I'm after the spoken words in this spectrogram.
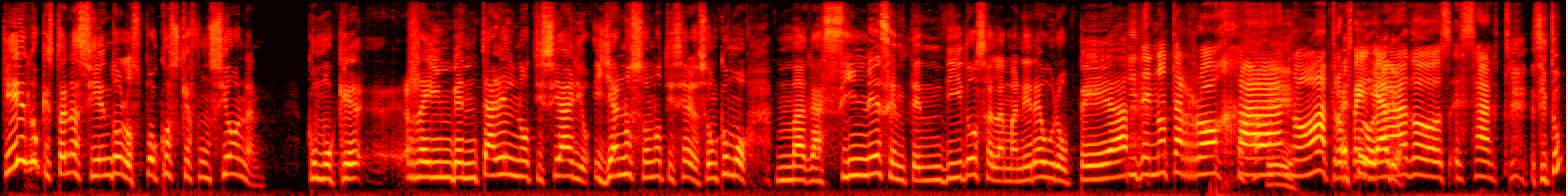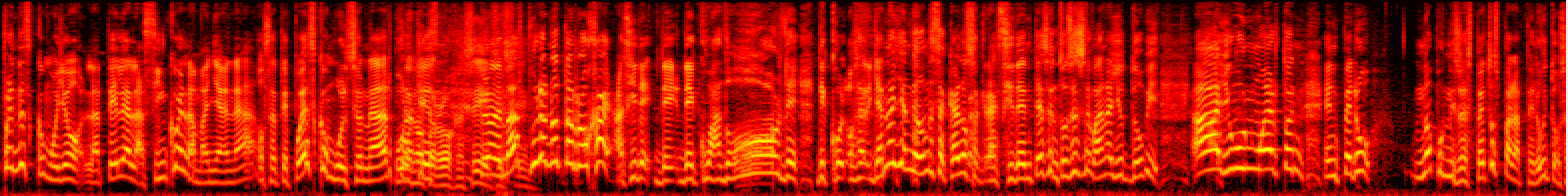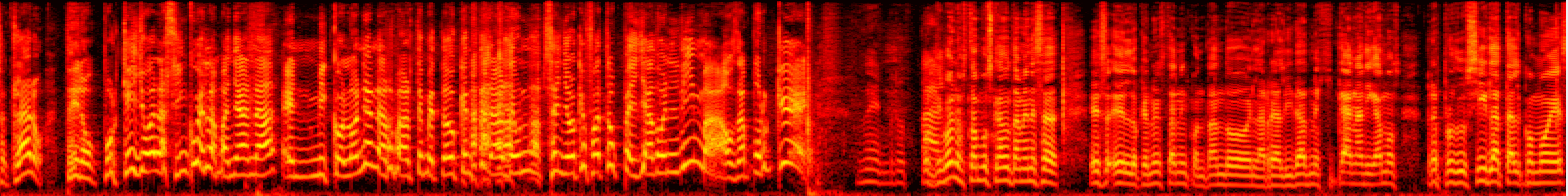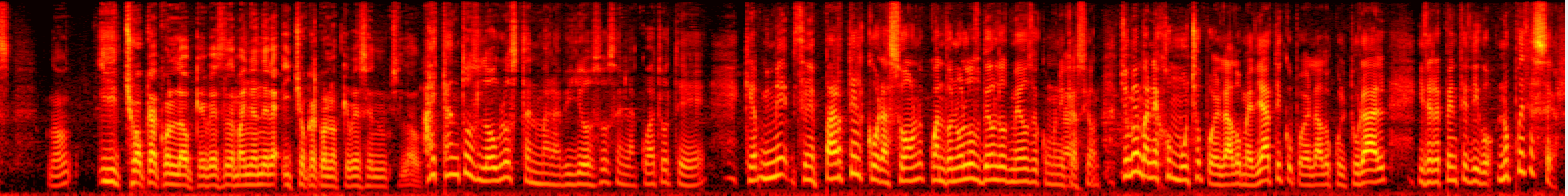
¿Qué es lo que están haciendo los pocos que funcionan? Como que reinventar el noticiario. Y ya no son noticiarios, son como magazines entendidos a la manera europea. Y de nota roja. ¿no? Este. Atropellados, exacto. Si tú prendes como yo la tele a las 5 de la mañana, o sea, te puedes convulsionar. Pura porque nota es- roja, sí, Pero además, sí. pura nota roja, así de, de- de Ecuador, de, de O sea, ya no hayan de dónde sacar los accidentes, entonces se van a YouTube y. ¡Ah, hubo un muerto en, en Perú! No, pues mis respetos para Perú, o sea, claro, pero ¿por qué yo a las 5 de la mañana en mi colonia Narvarte me tengo que enterar de un señor que fue atropellado en Lima? O sea, ¿por qué? Porque bueno, están buscando también esa, es, eh, lo que no están encontrando en la realidad mexicana, digamos, reproducirla tal como es, ¿no? Y choca con lo que ves en la mañanera y choca con lo que ves en muchos lados. Hay tantos logros tan maravillosos en la 4T que a mí me- se me parte el corazón cuando no los veo en los medios de comunicación. Yo me manejo mucho por el lado mediático, por el lado cultural, y de repente digo, no puede ser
